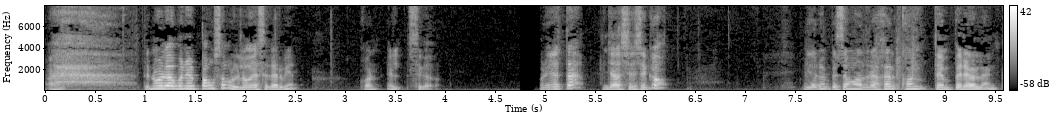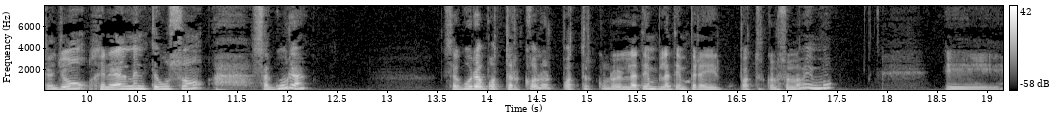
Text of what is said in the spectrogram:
Ah, de nuevo le voy a poner pausa porque lo voy a secar bien con el secador. Bueno, ya está, ya se secó. Y ahora empezamos a trabajar con témpera blanca. Yo generalmente uso ah, Sakura. Sakura Poster Color. Poster Color es la, la témpera y el Poster Color son lo mismo. Eh,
